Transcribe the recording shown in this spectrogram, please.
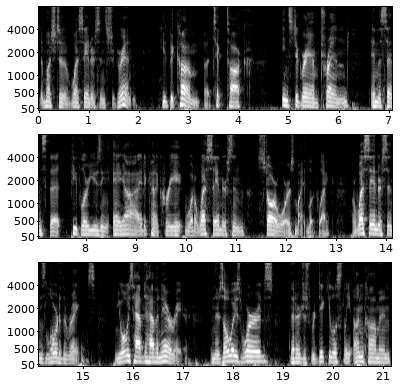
much to Wes Anderson's chagrin. He's become a TikTok, Instagram trend in the sense that people are using AI to kind of create what a Wes Anderson Star Wars might look like or Wes Anderson's Lord of the Rings. And you always have to have a narrator. And there's always words that are just ridiculously uncommon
